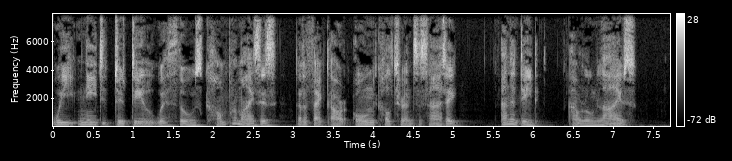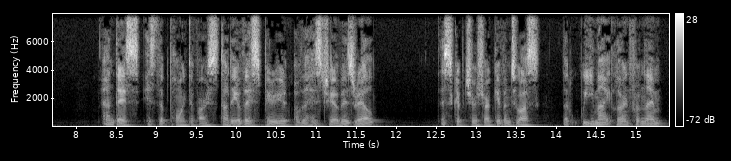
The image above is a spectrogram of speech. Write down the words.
we need to deal with those compromises that affect our own culture and society, and indeed our own lives. And this is the point of our study of this period of the history of Israel. The scriptures are given to us that we might learn from them.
